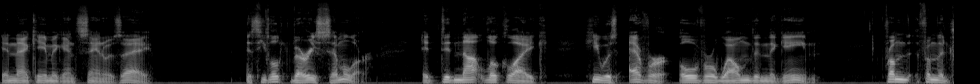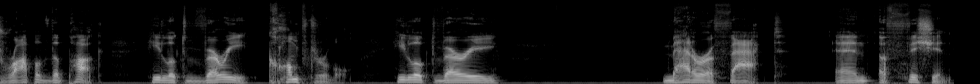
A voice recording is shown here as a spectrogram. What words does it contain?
in that game against San Jose is he looked very similar. It did not look like he was ever overwhelmed in the game. From from the drop of the puck, he looked very comfortable. He looked very matter of fact and efficient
